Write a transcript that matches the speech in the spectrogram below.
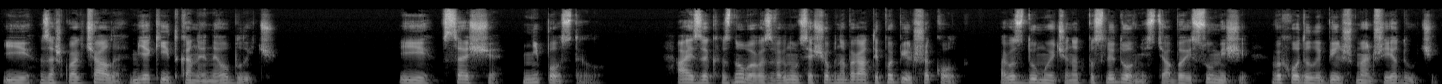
і зашкварчали м'які тканини облич. І все ще ні пострілу. Айзек знову розвернувся, щоб набрати побільше колб, роздумуючи над послідовністю, аби суміші виходили більш-менш ядучі.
